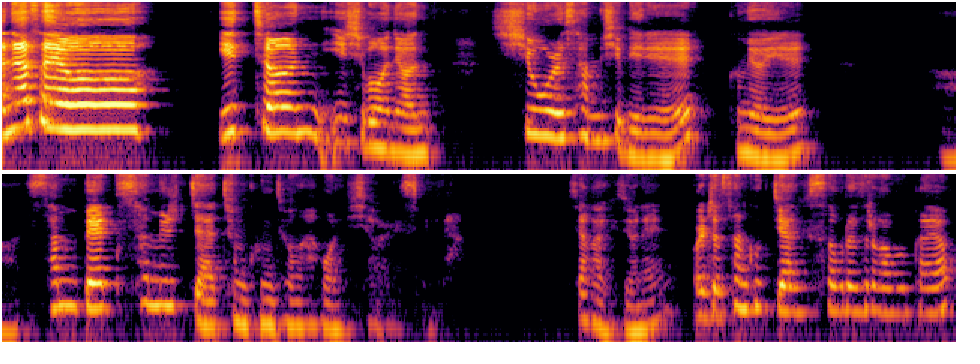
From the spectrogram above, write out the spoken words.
안녕하세요. 2025년 10월 31일 금요일 303일째 아침 긍정학원 시작하겠습니다. 시작하기 전에 먼저 삼국지학 속으로 들어가 볼까요?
